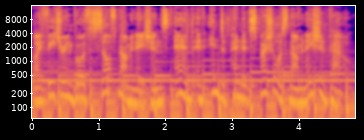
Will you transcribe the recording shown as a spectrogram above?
by featuring both self nominations and an independent specialist nomination panel.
